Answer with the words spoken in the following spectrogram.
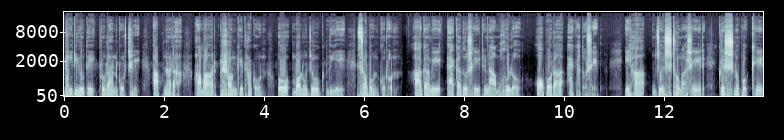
ভিডিওতে প্রদান করছি। আপনারা আমার সঙ্গে থাকুন ও মনোযোগ দিয়ে শ্রবণ করুন। আগামী একাদশীর নাম হল অপরা একাদশী। ইহা জ্যৈষ্ঠ মাসের কৃষ্ণপক্ষের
